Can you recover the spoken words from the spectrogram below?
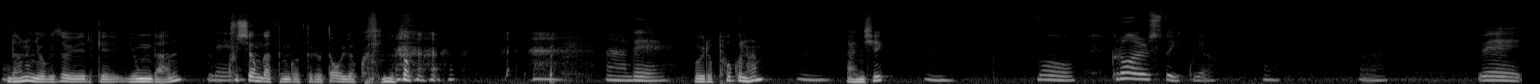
나는 여기서 왜 이렇게 융단, 네. 쿠션 같은 것들을 떠올렸거든요. 아, 네. 오히려 포근함, 음. 안식. 음. 뭐 그럴 수도 있고요. 어. 어. 왜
